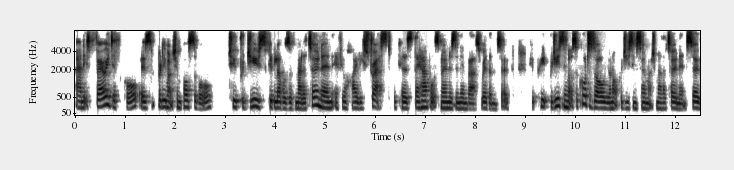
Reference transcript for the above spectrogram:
And it's very difficult, it's pretty much impossible to produce good levels of melatonin if you're highly stressed because they have what's known as an inverse rhythm. So if you're pre- producing lots of cortisol, you're not producing so much melatonin. So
